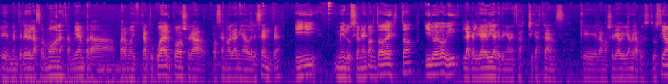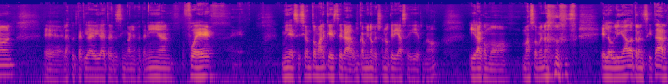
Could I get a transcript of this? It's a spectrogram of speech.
eh, me enteré de las hormonas también para, para, modificar tu cuerpo, yo era, o sea, no era ni adolescente, y me ilusioné con todo esto, y luego vi la calidad de vida que tenían estas chicas trans, que la mayoría vivían de la prostitución, eh, la expectativa de vida de 35 años que tenían, fue eh, mi decisión tomar que ese era un camino que yo no quería seguir, ¿no? Y era como, más o menos el obligado a transitar,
